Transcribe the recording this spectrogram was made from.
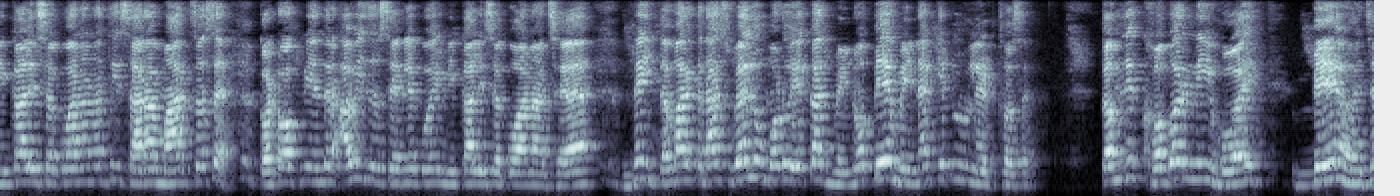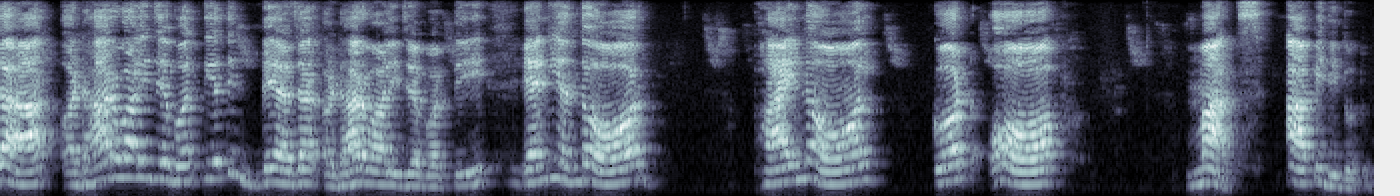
નીકાળી શકવાના નથી, સારા માર્ક્સ હશે કટ ઓફની અંદર આવી જશે એટલે કોઈ નીકાળી શકવાના છે નહીં. તમારે કદાચ વહેલું મળું, એકાદ મહિનો, બે મહિના કેટલું લેટ થશે? તમને ખબર નહીં હોય, બે હજાર અઢાર વાળી જે ભરતી હતી બે હજાર અઢાર વાળી જે ભરતી, એની અંદર ફાઇનલ કટ ઓફ માર્ક્સ આપી દીધું હતું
